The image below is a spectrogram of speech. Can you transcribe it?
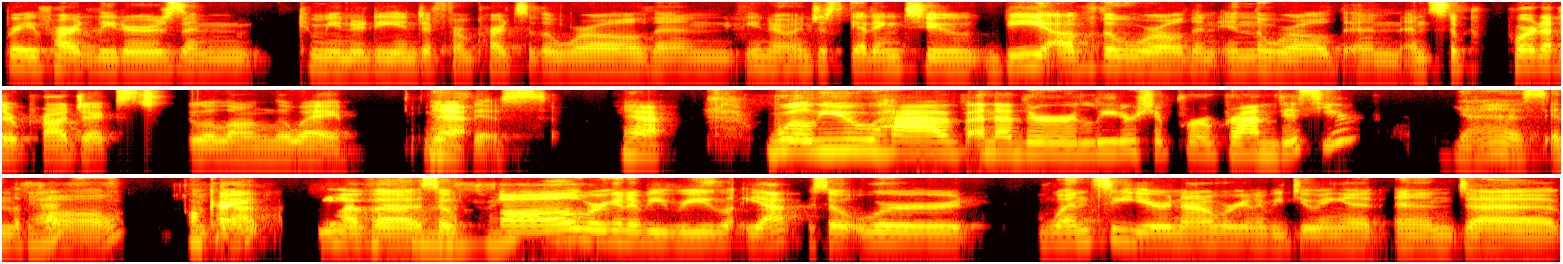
brave heart leaders and community in different parts of the world and, you know, and just getting to be of the world and in the world and, and support other projects too along the way with yeah. this. Yeah. Will you have another leadership program this year? Yes, in the yes. fall. Okay. Yep. We have a so fall we're going to be re yeah, so we're once a year now we're going to be doing it and uh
